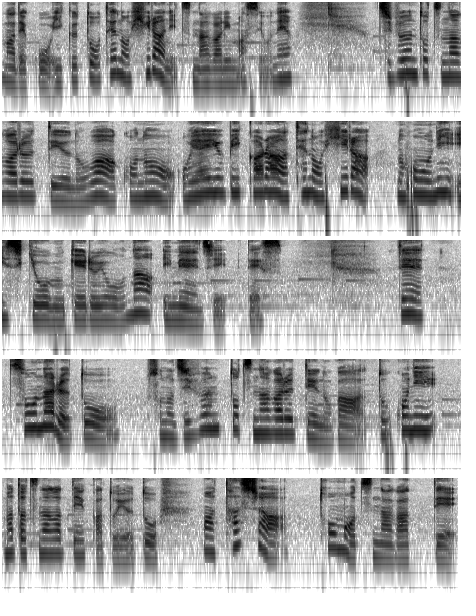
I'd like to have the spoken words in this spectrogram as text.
までこう行くと手のひらにつながりますよね。自分とつながるっていうのはこの親指から手のひらの方に意識を向けるようなイメージですでそうなるとその自分とつながるっていうのがどこにまたつながっていくかというと、まあ、他者ともつながって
